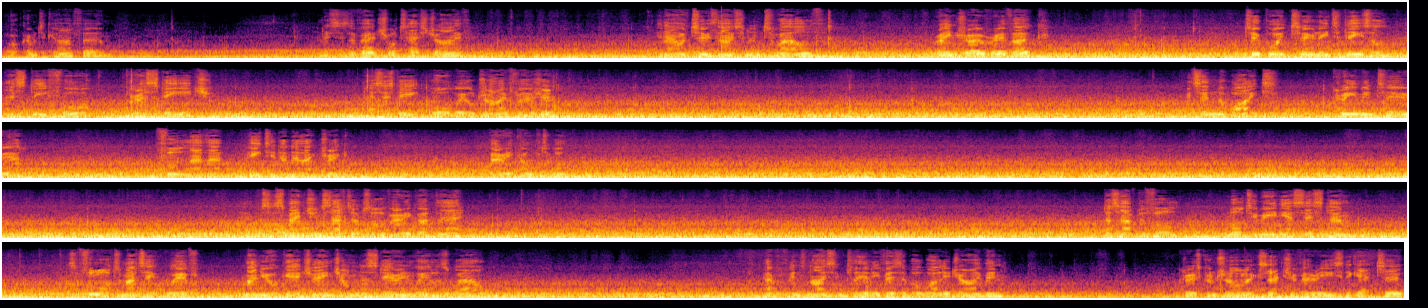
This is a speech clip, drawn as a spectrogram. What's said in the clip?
Welcome to Car Firm. And this is a virtual test drive in our 2012 Range Rover Evoque 2.2 litre diesel SD4 Prestige. This is the all-wheel drive version. It's in the white, cream interior, full leather, heated and electric. Very comfortable. Suspension setup's all very good there. Does have the full multimedia system. It's a full automatic with manual gear change on the steering wheel as well. Everything's nice and clearly visible while you're driving. Cruise control, etc. Very easy to get to.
